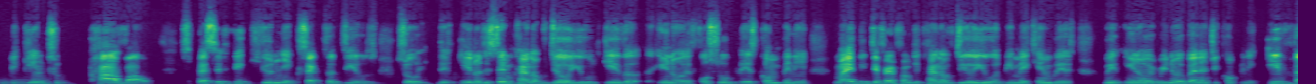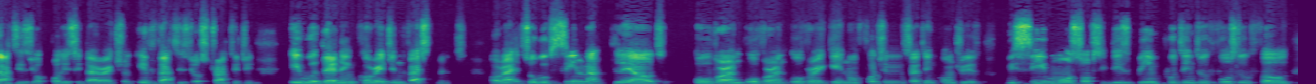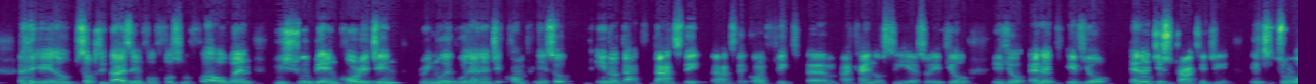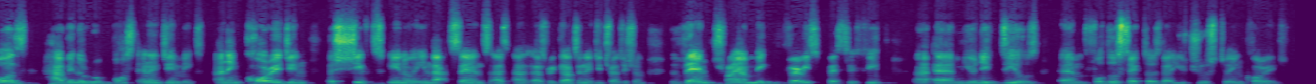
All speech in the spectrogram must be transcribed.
begin to carve out specific unique sector deals. So, the, you know, the same kind of deal you would give, a, you know, a fossil-based company might be different from the kind of deal you would be making with, with, you know, a renewable energy company. If that is your policy direction, if that is your strategy, it would then encourage investments. All right. So we've seen that play out over and over and over again. Unfortunately, in certain countries, we see more subsidies being put into fossil fuel, you know, subsidizing for fossil fuel when we should be encouraging renewable energy companies. So, you know, that that's the that's the conflict um, I kind of see here. So if your if your energy if your energy strategy is towards having a robust energy mix and encouraging a shift, you know, in that sense as as, as regards energy transition, then try and make very specific uh, um, unique deals um, for those sectors that you choose to encourage.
